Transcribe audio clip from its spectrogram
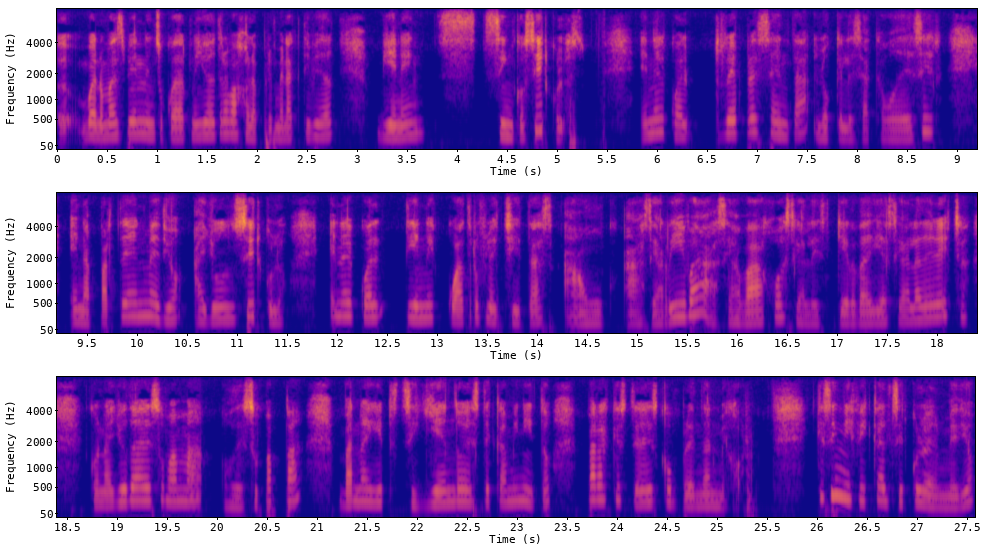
eh, bueno, más bien en su cuadernillo de trabajo, la primera actividad, vienen cinco círculos, en el cual representa lo que les acabo de decir. En la parte de en medio hay un círculo, en el cual tiene cuatro flechitas hacia arriba, hacia abajo, hacia la izquierda y hacia la derecha. Con ayuda de su mamá o de su papá van a ir siguiendo este caminito para que ustedes comprendan mejor. ¿Qué significa el círculo del medio?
